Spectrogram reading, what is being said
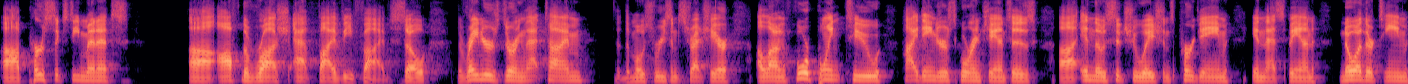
uh, per 60 minutes uh, off the rush at 5v5. So the Rangers during that time the most recent stretch here, allowing 4.2 high danger scoring chances uh, in those situations per game in that span. No other team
